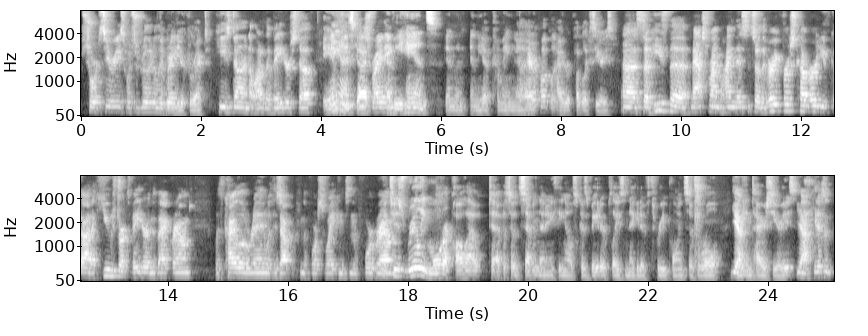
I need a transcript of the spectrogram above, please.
short series, which was really really I great. you're correct. He's done a lot of the Vader stuff. And, And he's got he's writing- heavy hands in the in the upcoming uh, High Republic. High Republic series. Uh, so he's the mastermind behind this. And so the very first cover, you've got a huge Darth Vader in the background with Kylo Ren with his outfit from The Force Awakens in the foreground. Which is really more a call out to episode seven than anything else because Vader plays negative three points of role in the entire series. yeah. He doesn't.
